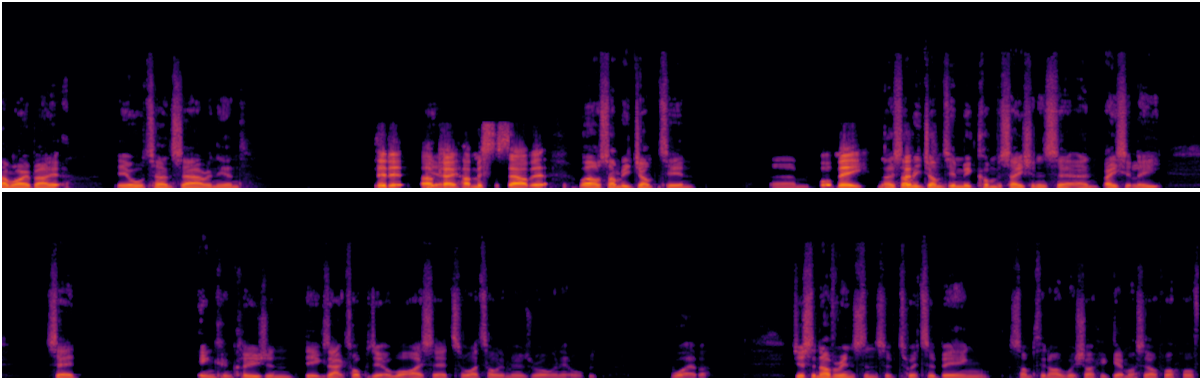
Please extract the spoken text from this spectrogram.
Don't worry about it. It all turned sour in the end. did it? Yeah. Okay, I missed the sour bit. Well, somebody jumped in. Um, What me? no, somebody jumped in mid conversation and said, and basically said, in conclusion, the exact opposite of what I said. So I told him he was wrong, and it all, whatever. Just another instance of Twitter being something I wish I could get myself off of.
